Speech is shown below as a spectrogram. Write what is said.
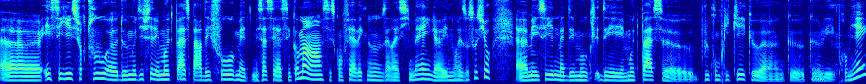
Euh, essayer surtout de modifier les mots de passe par défaut, mais, mais ça c'est assez commun. hein. C'est ce qu'on fait avec nos adresses email et nos réseaux sociaux. Euh, mais essayer de mettre des mots, des mots de passe euh, plus compliqués que, euh, que, que les premiers.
